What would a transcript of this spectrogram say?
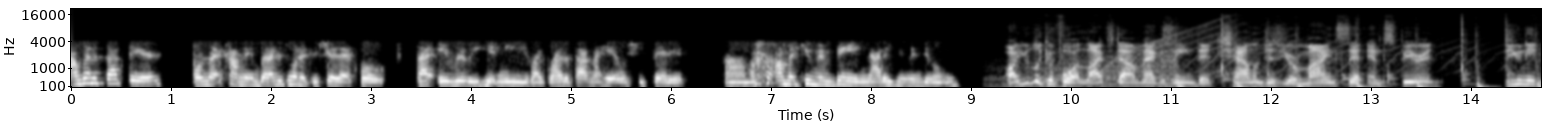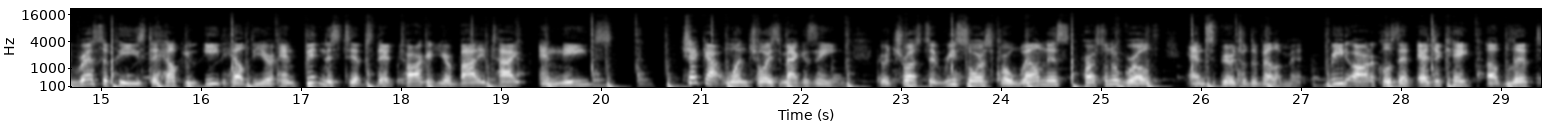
I'm going to stop there on that comment, but I just wanted to share that quote. That it really hit me like right inside my head when she said it. Um, I'm a human being, not a human doing. Are you looking for a lifestyle magazine that challenges your mindset and spirit? Do you need recipes to help you eat healthier and fitness tips that target your body type and needs? Check out One Choice Magazine, your trusted resource for wellness, personal growth, and spiritual development. Read articles that educate, uplift,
